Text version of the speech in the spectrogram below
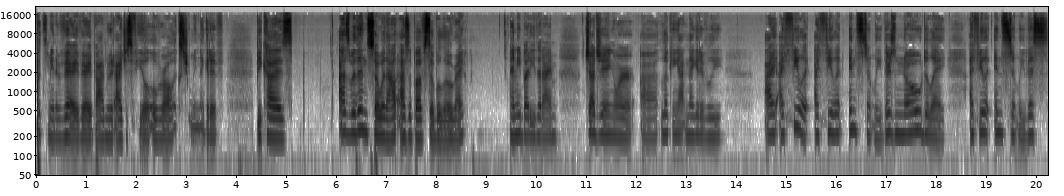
puts me in a very, very bad mood. I just feel overall extremely negative because as within, so without, as above, so below, right? Anybody that I'm judging or uh, looking at negatively, I, I feel it. I feel it instantly. There's no delay. I feel it instantly. This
